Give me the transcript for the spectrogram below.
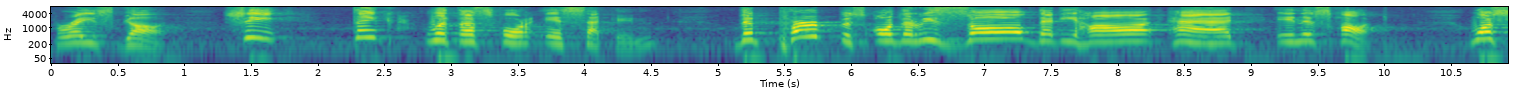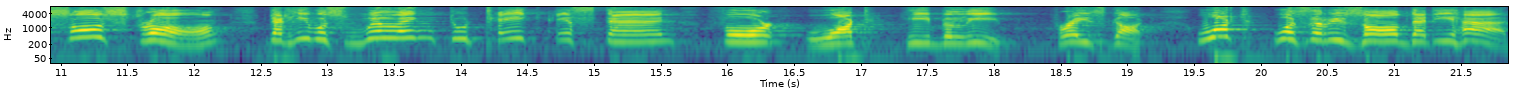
Praise God. See, think with us for a second the purpose or the resolve that he had in his heart was so strong that he was willing to take a stand for what he believed. Praise God. What was the resolve that he had?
